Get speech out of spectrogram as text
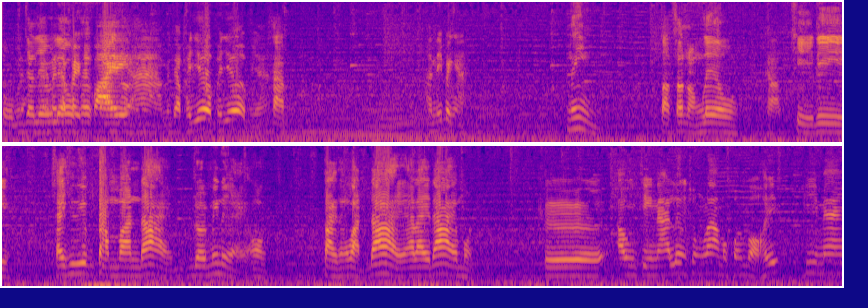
ตูดมันจะเร็วๆมันจะไฟไฟไฟๆหน่อย อ่า มันจะพเยิบพเยิบอย่างเงี้ย ๆครับ อันนี้เป็นไง นิ่ง ตอบสนองเร็ว ครับขี่ดี ใช้ชีวิตประจำวันได้ โดยไม่เหนื่อยออกต่างจังหวัดได้อะไรได้หมด คือเอาจริงๆนะเรื่องช่วงล่างบางคนบอกเฮ้ยพี่แม่ง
